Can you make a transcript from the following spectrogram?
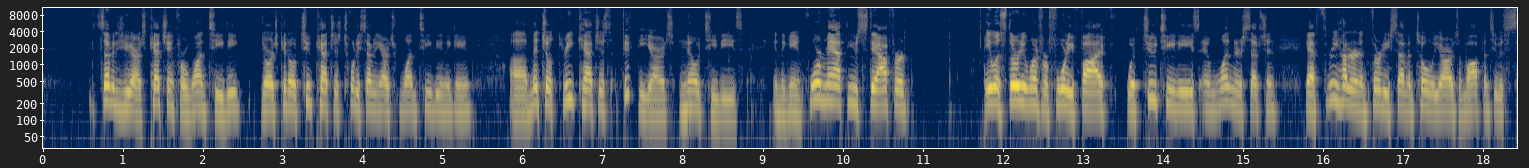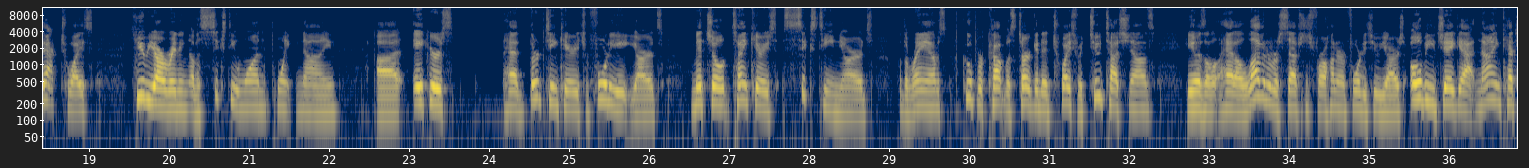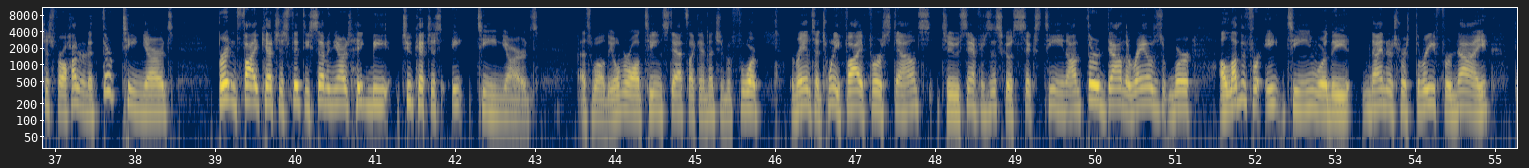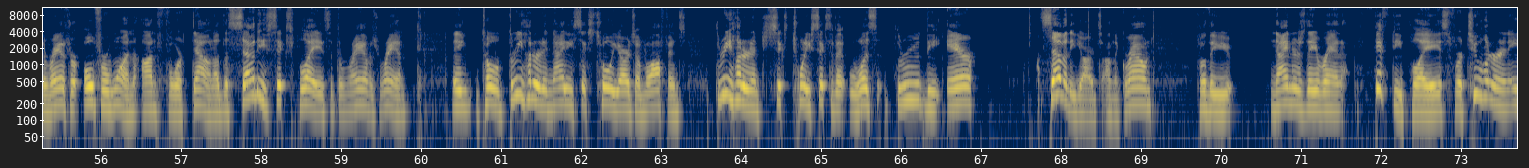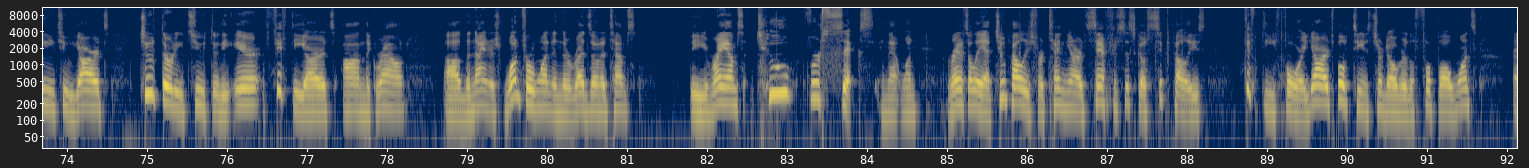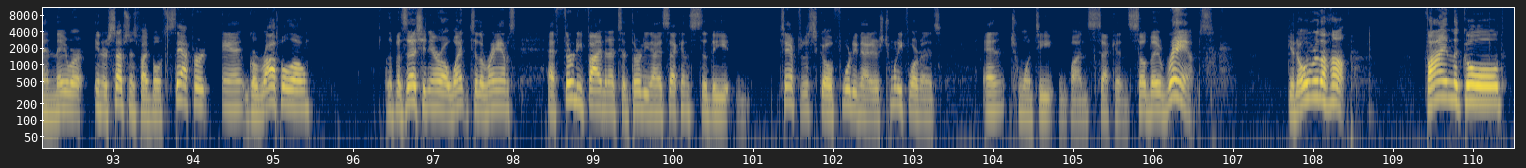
72 yards catching for one TD. George Kittle two catches, 27 yards, one TD in the game. Uh, Mitchell three catches, 50 yards, no TDs in the game. For Matthew Stafford, it was 31 for 45 with two TDs and one interception. He had 337 total yards of offense. He was sacked twice. QBR rating of a 61.9. Uh, Akers had 13 carries for 48 yards. Mitchell 10 carries, 16 yards for the Rams. Cooper Kupp was targeted twice for two touchdowns. He was had 11 receptions for 142 yards. OBJ got nine catches for 113 yards. Burton five catches, 57 yards. Higbee two catches, 18 yards as well. The overall team stats, like I mentioned before, the Rams had 25 first downs to San Francisco's 16. On third down, the Rams were 11 for 18, where the Niners were 3 for 9. The Rams were 0 for 1 on fourth down. Of the 76 plays that the Rams ran, they totaled 396 total yards of offense. 326 of it was through the air, 70 yards on the ground. For the Niners, they ran 50 plays for 282 yards, 232 through the air, 50 yards on the ground. Uh, the Niners one for one in their red zone attempts. The Rams two for six in that one. The Rams only had two penalties for 10 yards. San Francisco six penalties, 54 yards. Both teams turned over the football once, and they were interceptions by both Stafford and Garoppolo. The possession arrow went to the Rams at 35 minutes and 39 seconds to the San Francisco 49ers 24 minutes and 21 seconds. So the Rams get over the hump, find the gold,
